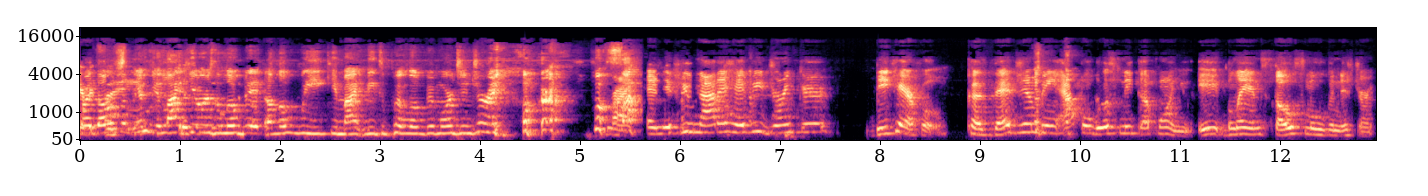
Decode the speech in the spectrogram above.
For those of Everything. If you like yours a little bit a little weak, you might need to put a little bit more ginger ale. Right. And if you're not a heavy drinker, be careful because that Jim Beam apple will sneak up on you. It blends so smooth in this drink.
